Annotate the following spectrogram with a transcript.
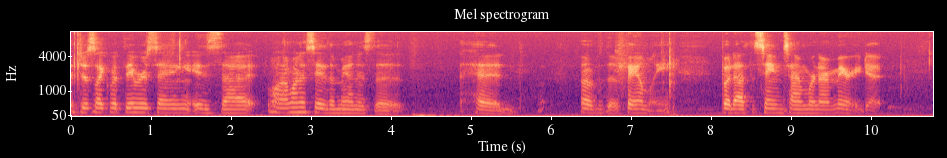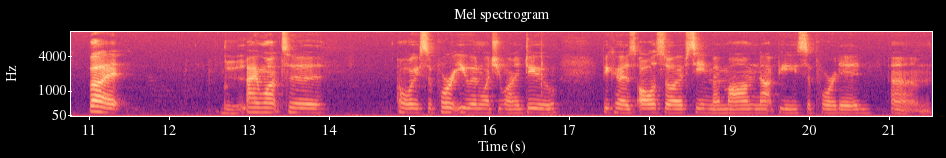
just like what they were saying is that well i want to say the man is the head of the family but at the same time we're not married yet. But- i want to always support you in what you want to do because also i've seen my mom not be supported um,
